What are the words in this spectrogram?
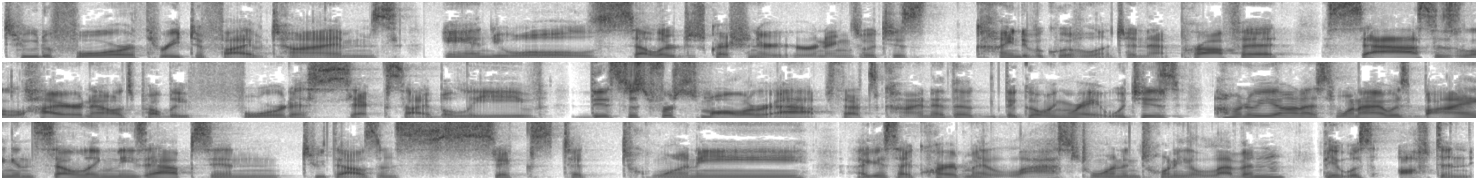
two to four, three to five times annual seller discretionary earnings, which is kind of equivalent to net profit. SaaS is a little higher now. It's probably four to six, I believe. This is for smaller apps. That's kind of the, the going rate, which is, I'm going to be honest, when I was buying and selling these apps in 2006 to 20, I guess I acquired my last one in 2011, it was often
